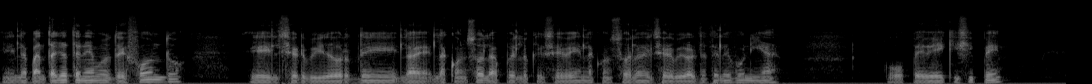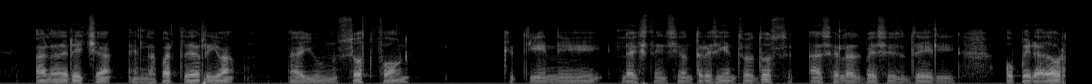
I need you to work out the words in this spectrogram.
En la pantalla tenemos de fondo el servidor de la, consola, pues lo que se ve en la consola del servidor de telefonía o PBXIP. A la derecha, en la parte de arriba, hay un softphone que tiene la extensión 302, hace las veces del operador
